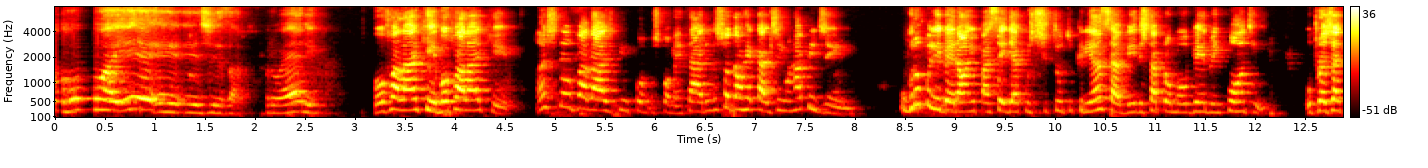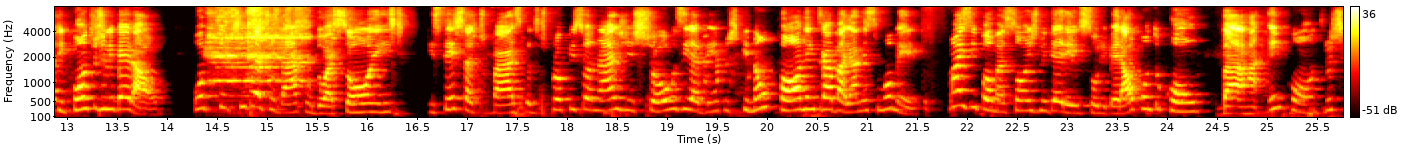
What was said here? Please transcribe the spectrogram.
algum aí, Giza, para o Eri? Vou falar aqui, vou falar aqui. Antes de eu falar aqui nos comentários, deixa eu dar um recadinho rapidinho. O Grupo Liberal, em parceria com o Instituto Criança Vida, está promovendo o encontro, o projeto Encontros Liberal. O objetivo é ajudar com doações, e cestas básicas dos profissionais de shows e eventos que não podem trabalhar nesse momento. Mais informações no endereço oliberal.com/encontros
